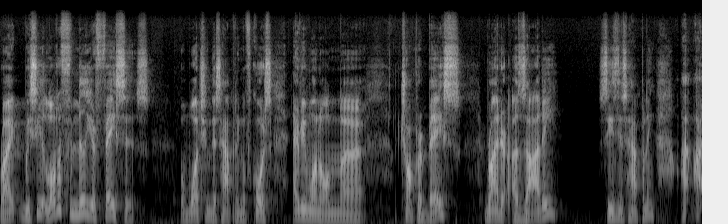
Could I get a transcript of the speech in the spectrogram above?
Right, we see a lot of familiar faces watching this happening. Of course, everyone on uh, Chopper Base, Ryder Azadi sees this happening. I, I,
